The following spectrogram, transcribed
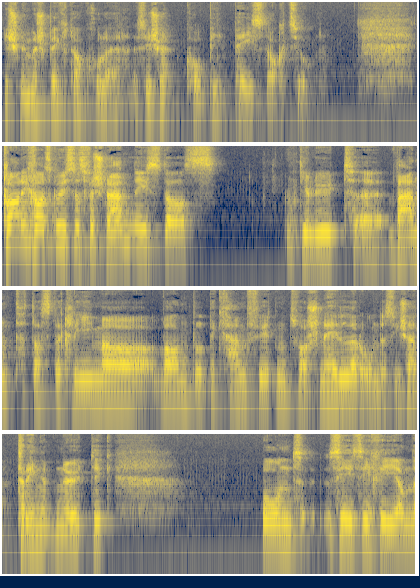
ist nicht mehr spektakulär. Es ist eine Copy-Paste-Aktion. Klar, ich habe ein gewisses Verständnis, dass die Leute äh, wollen, dass der Klimawandel bekämpft wird, und zwar schneller, und es ist auch dringend nötig. Und sie sich in ihrem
